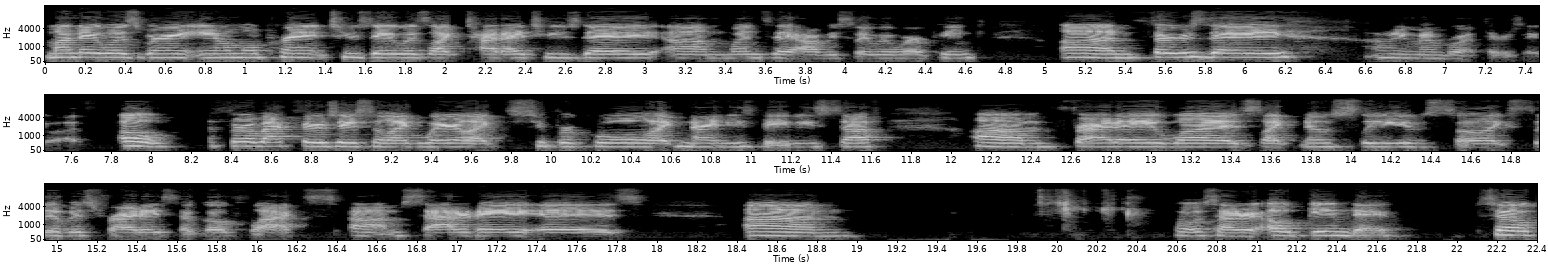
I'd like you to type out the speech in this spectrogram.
Monday was wearing animal print. Tuesday was like tie dye Tuesday. Um, Wednesday, obviously, we wear pink. Um, Thursday, I don't even remember what Thursday was. Oh, throwback Thursday. So like wear like super cool like 90s baby stuff. Um, Friday was like no sleeves, so like sleeveless Friday, so go flex. Um, Saturday is um, what was Saturday? Oh, game day. So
